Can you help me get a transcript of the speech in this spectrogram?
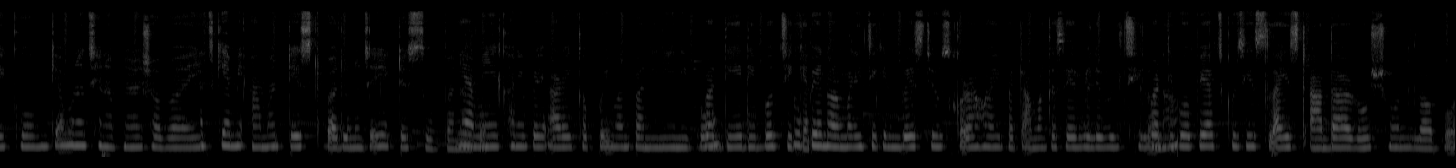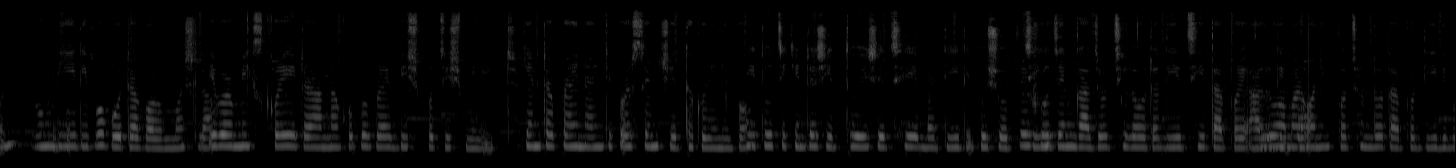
আলাইকুম। কেমন আছেন আপনারা সবাই? আজকে আমি আমার টেস্ট বাড অনুযায়ী একটা স্যুপ বানাবো। আমি এখানে প্রায় আড়াই কাপ পরিমাণ পানি নিয়ে নিব। এবার দিয়ে দিব চিকেন সুপে নর্মালি চিকেন ব্রেস্ট ইউজ করা হয় বাট আমার কাছে অ্যাভেলেবল ছিল না। দিব পেঁয়াজ কুচি স্লাইসড আদা রসুন লবণ এবং দিয়ে দিব গোটা গরম মশলা। এবার মিক্স করে এটা রান্না করব প্রায় বিশ পঁচিশ মিনিট। চিকেনটা প্রায় নাইনটি পার্সেন্ট সিদ্ধ করে নিব। এই তো চিকেনটা সিদ্ধ এসেছে এবার দিয়ে দিব সবজি। ফ্রোজেন গাজর ছিল ওটা দিয়েছি। তারপরে আলু আমার অনেক পছন্দ তারপর দিয়ে দিব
